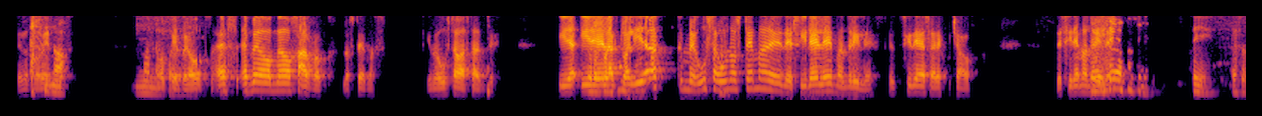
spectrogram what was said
de los 90. No, no me Ok, pero es, es medio, medio hard rock los temas y me gusta bastante. Y de, y de la actualidad me gustan algunos temas de, de Cirele Mandrile, sí debes haber escuchado. De Cirele Mandrile. sí, eso sí. Sí, eso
